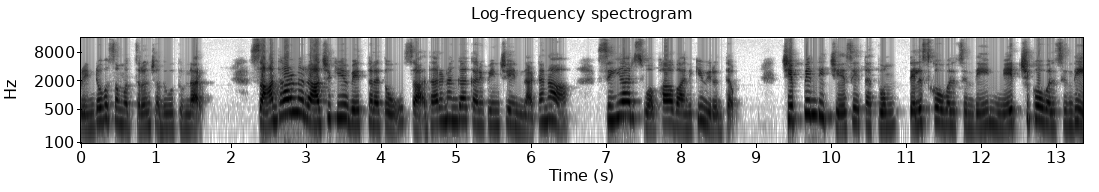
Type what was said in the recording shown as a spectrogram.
రెండవ సంవత్సరం చదువుతున్నారు. సాధారణ రాజకీయవేత్తలతో సాధారణంగా కనిపించే నటన సిఆర్ స్వభావానికి విరుద్ధం. చెప్పింది చేసే తత్వం తెలుసుకోవలసింది నేర్చుకోవలసింది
